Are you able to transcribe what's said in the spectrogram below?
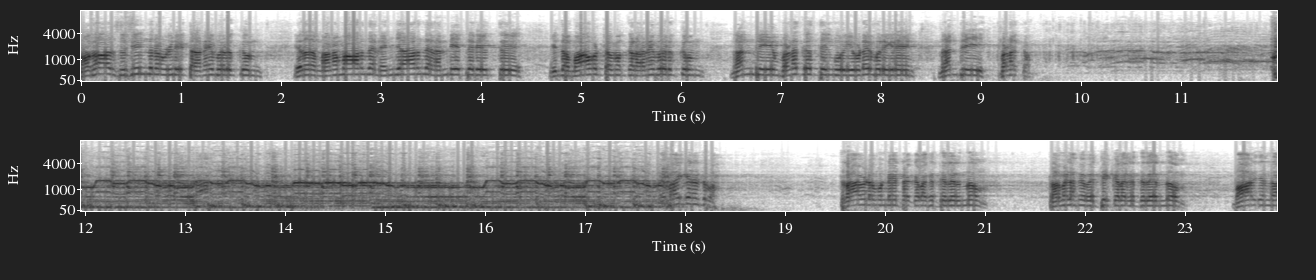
மகா சுசீந்திரன் உள்ளிட்ட அனைவருக்கும் எனது மனமார்ந்த நெஞ்சார்ந்த நன்றியை தெரிவித்து இந்த மாவட்ட மக்கள் அனைவருக்கும் நன்றியும் வணக்கத்தையும் கூறி விடைபெறுகிறேன். நன்றி வணக்கம். திராவிட முன்னேற்ற கழகத்திலிருந்தும் தமிழக வெற்றி கழகத்திலிருந்தும் பாரதிய ஜனதா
